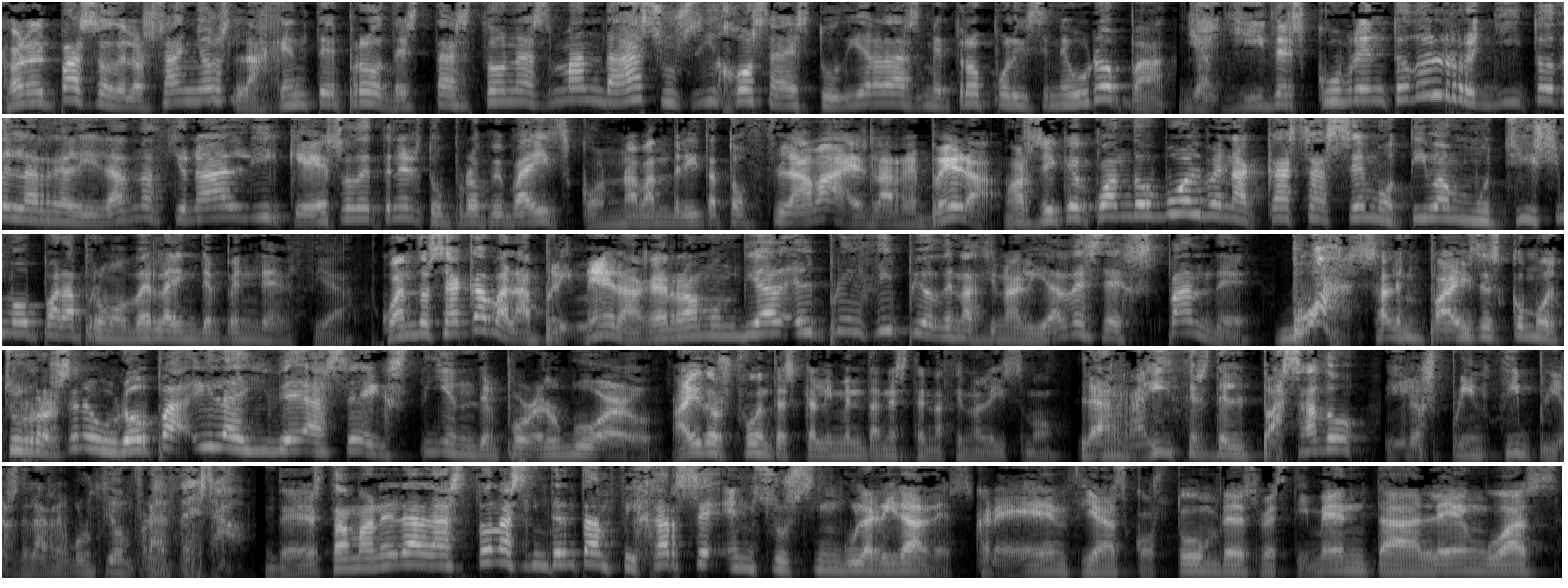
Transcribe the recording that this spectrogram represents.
Con el paso de los años, la gente pro de estas zonas manda a sus hijos a estudiar a las metrópolis en Europa, y allí descubren todo el rollito de la realidad nacional y que eso de tener tu propio país con una banderita toflama es la repera. Así que cuando vuelven a casa se motivan muchísimo para promover la independencia. Cuando se acaba la Primera Guerra Mundial, el principio de nacionalidades se expande. ¡Buah! Salen países como churros en Europa y la idea se extiende por el world. Hay dos fuentes que alimentan este nacionalismo. Las raíces del pasado y los principios de la Revolución Francesa. De esta manera, las zonas intentan fijarse en sus singularidades. Creencias, costumbres, vestimenta, lenguas...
